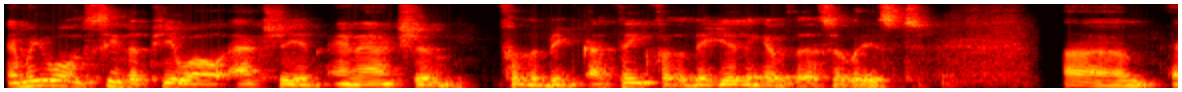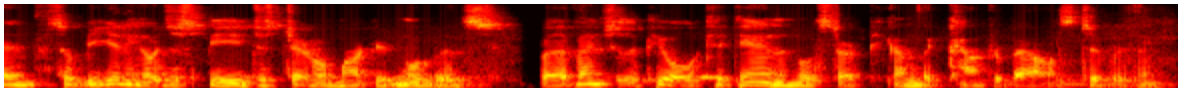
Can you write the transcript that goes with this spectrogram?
And we won't see the POL actually in, in action for the be- I think for the beginning of this at least. Um, and so beginning will just be just general market movements, but eventually the POL will kick in and will start become the counterbalance to everything.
